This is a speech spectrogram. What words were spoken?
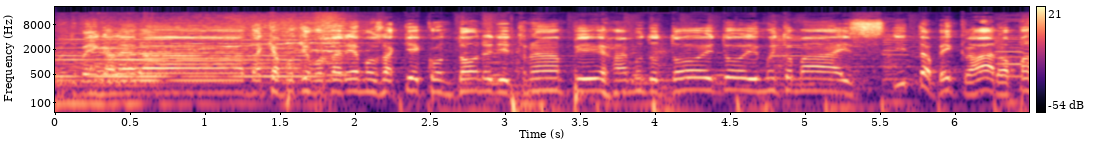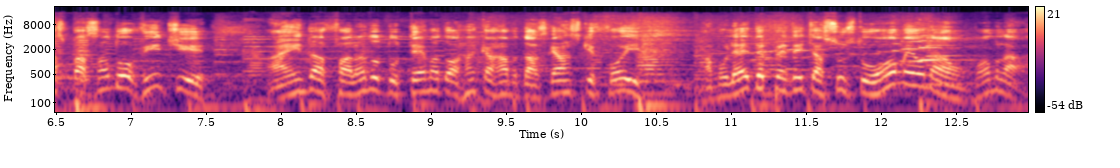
Muito bem, galera. Daqui a pouquinho voltaremos aqui com Donald Trump, Raimundo Doido e muito mais. E também, claro, a participação do ouvinte. Ainda falando do tema do arranca-rabo das garras, que foi a mulher independente assusta o homem ou não? Vamos lá.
